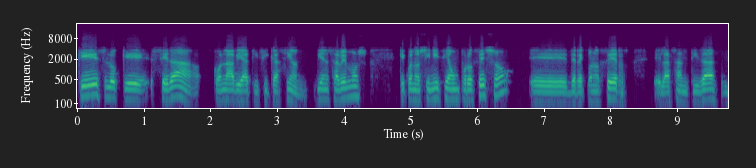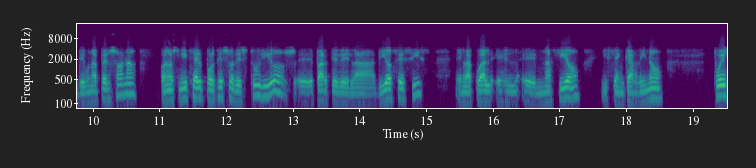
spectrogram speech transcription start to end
qué es lo que se da con la beatificación. Bien, sabemos que cuando se inicia un proceso eh, de reconocer eh, la santidad de una persona, cuando se inicia el proceso de estudios, eh, parte de la diócesis en la cual él eh, nació y se encardinó, pues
